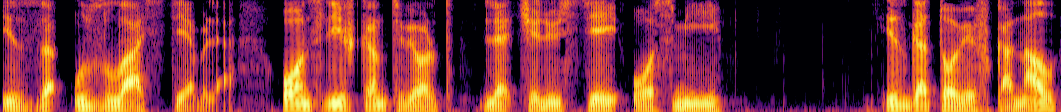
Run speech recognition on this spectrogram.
из-за узла стебля. Он слишком тверд для челюстей осмии. Изготовив канал,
